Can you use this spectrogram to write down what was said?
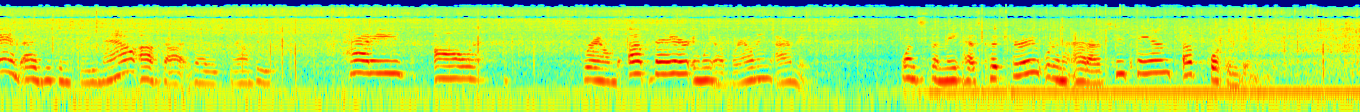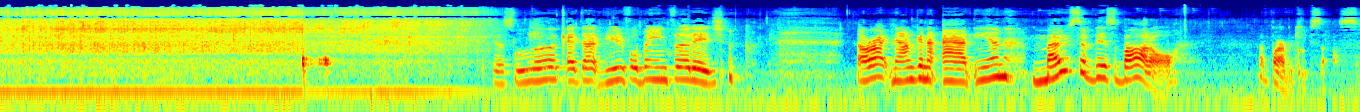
And as you can see now, I've got those ground beef patties all ground up there and we are browning our meat. Once the meat has cooked through, we're gonna add our two cans of pork and beans. Just look at that beautiful bean footage. All right, now I'm gonna add in most of this bottle of barbecue sauce.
